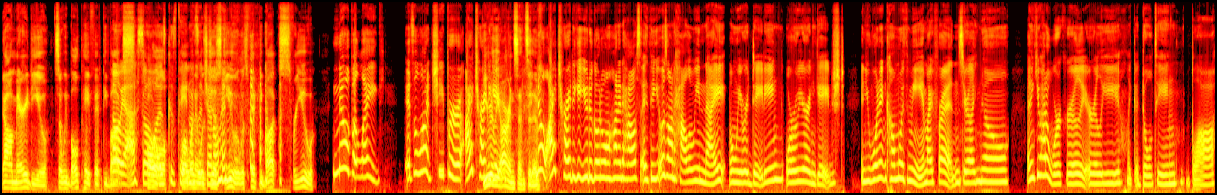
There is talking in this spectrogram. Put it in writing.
Now I'm married to you, so we both pay 50 bucks. Oh, yeah, so it was, because Peyton But when was it a was gentleman. just you, it was 50 bucks for you. No, but like it's a lot cheaper. I tried You to really get are insensitive. No, I tried to get you to go to a haunted house. I think it was on Halloween night when we were dating or we were engaged. And you wouldn't come with me and my friends. You're like, no, I think you had to work really early, like adulting, blah.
